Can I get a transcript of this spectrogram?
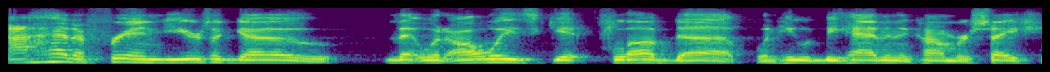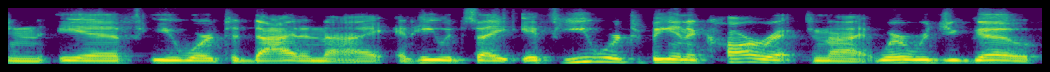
I had a friend years ago that would always get flubbed up when he would be having the conversation if you were to die tonight. And he would say, If you were to be in a car wreck tonight, where would you go?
